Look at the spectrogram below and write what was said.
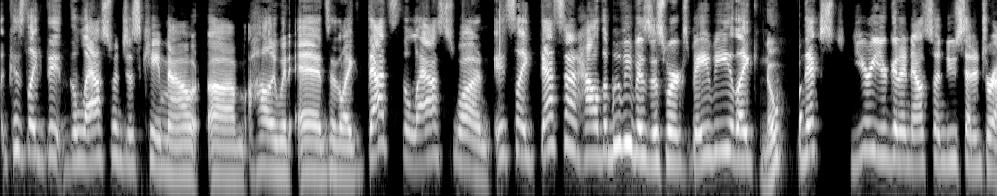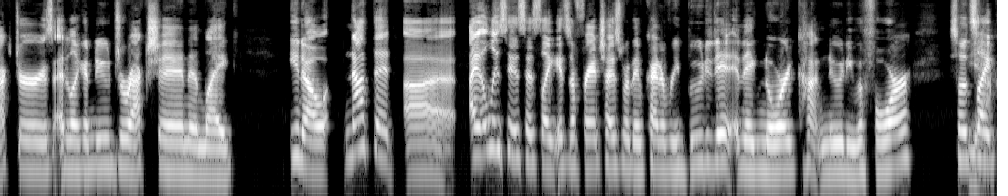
because like the, the last one just came out, um, Halloween Ends, and like that's the last one. It's like that's not how the movie business works, baby. Like Nope. next year you're going to announce a new set of directors and like a new direction and like you know not that uh i only say this as like it's a franchise where they've kind of rebooted it and ignored continuity before so it's Yeah. like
